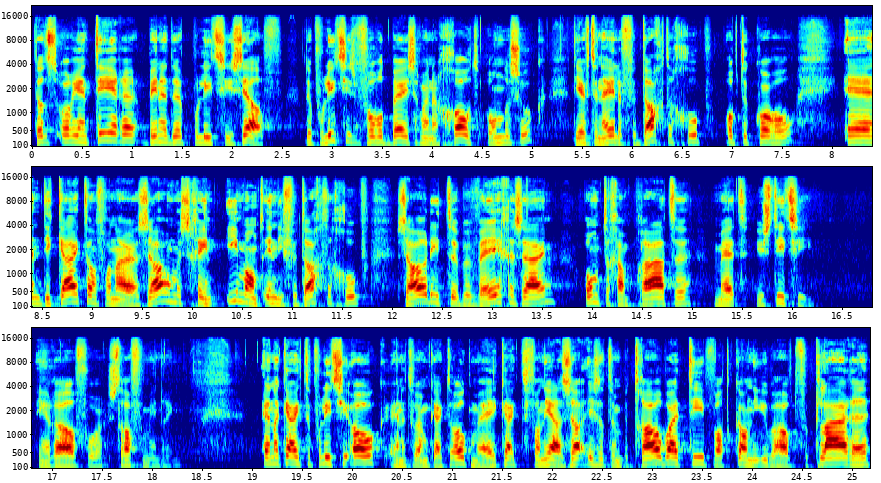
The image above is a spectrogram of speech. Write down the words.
Dat is oriënteren binnen de politie zelf. De politie is bijvoorbeeld bezig met een groot onderzoek. Die heeft een hele verdachte groep op de korrel. En die kijkt dan van, nou zou misschien iemand in die verdachte groep, zou die te bewegen zijn om te gaan praten met justitie in ruil voor strafvermindering. En dan kijkt de politie ook, en het OM kijkt ook mee, kijkt van ja, is het een betrouwbaar type? Wat kan die überhaupt verklaren?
